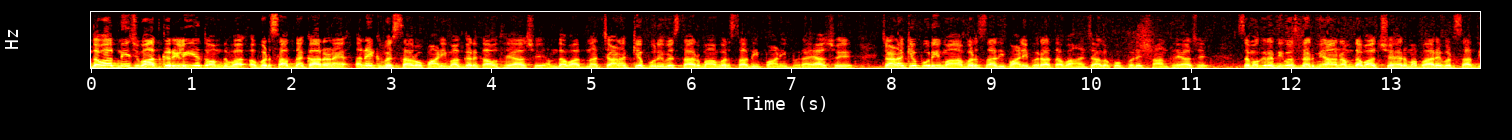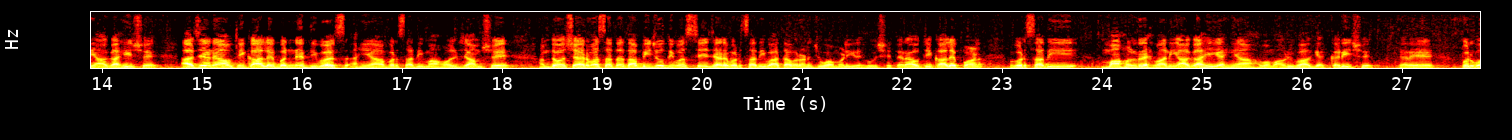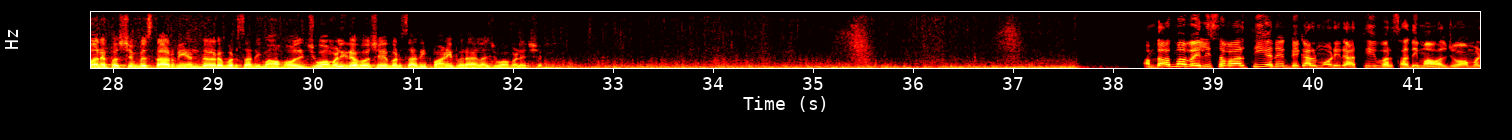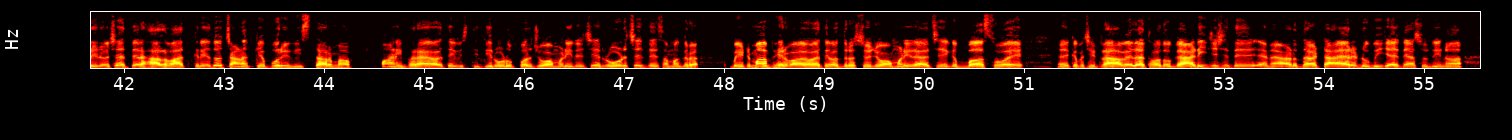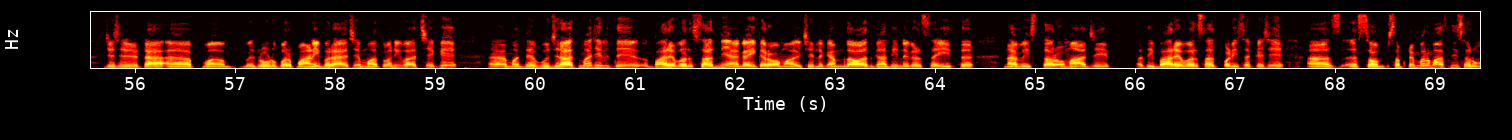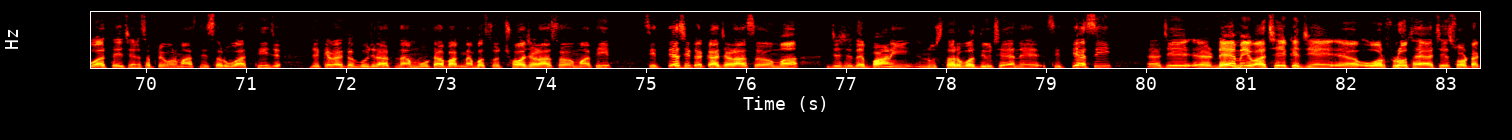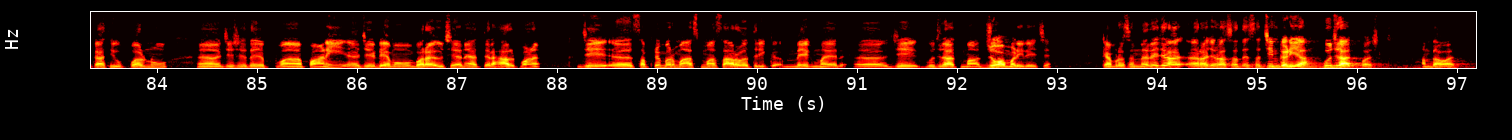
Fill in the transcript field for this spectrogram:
અમદાવાદની જ વાત કરી લઈએ તો વરસાદના કારણે અનેક વિસ્તારો પાણીમાં ગરકાવ થયા છે. અમદાવાદના ચાણક્યપુરી વિસ્તારમાં વરસાદી પાણી ભરાયા છે. ચાણક્યપુરીમાં વરસાદી પાણી ભરાતા વાહન ચાલકો પરેશાન થયા છે. સમગ્ર દિવસ દરમિયાન અમદાવાદ શહેરમાં ભારે વરસાદની આગાહી છે. આજે અને આવતીકાલે બંને દિવસ અહીંયા વરસાદી માહોલ જામશે. અમદાવાદ શહેરમાં સતત આ બીજો દિવસ છે જ્યારે વરસાદી વાતાવરણ જોવા મળી રહ્યું છે. ત્યારે આવતીકાલે પણ વરસાદી માહોલ રહેવાની આગાહી અહીંયા હવામાન વિભાગે કરી છે. ત્યારે પૂર્વ અને પશ્ચિમ વિસ્તારની અંદર વરસાદી માહોલ જોવા મળી રહ્યો છે. વરસાદી પાણી ભરાયેલા જોવા મળે છે. અમદાવાદમાં વહેલી સવારથી અને ગઈકાલ મોડી રાતથી વરસાદી માહોલ જોવા મળી રહ્યો છે. અત્યારે હાલ વાત કરીએ તો ચાણક્યપુરી વિસ્તારમાં પાણી ભરાયા હોય તેવી સ્થિતિ રોડ ઉપર જોવા મળી રહી છે. રોડ છે તે સમગ્ર બેટમાં ફેરવાયો હોય તેવા દ્રશ્યો જોવા મળી રહ્યા છે કે બસ હોય કે પછી ટ્રાવેલ અથવા તો ગાડી જે છે તે એના અડધા ટાયર ડૂબી જાય ત્યાં સુધીનો જે છે રોડ ઉપર પાણી ભરાયા છે. મહત્વની વાત છે કે મધ્ય ગુજરાતમાં જે રીતે ભારે વરસાદની આગાહી કરવામાં આવી છે એટલે કે અમદાવાદ, ગાંધીનગર સહિતના વિસ્તારોમાં આજે અતિ ભારે વરસાદ પડી શકે છે. સપ્ટેમ્બર માસની શરૂઆત થઈ છે અને સપ્ટેમ્બર માસની શરૂઆતથી જ જે કહેવાય કે ગુજરાતના મોટાભાગના બસો છ જળાશયોમાંથી સિત્યાસી ટકા જળાશયોમાં જે છે તે પાણીનું સ્તર વધ્યું છે અને સિત્યાસી જે ડેમ એવા છે કે જે ઓવરફ્લો થયા છે, સો ટકાથી ઉપરનું જે છે તે પાણી જે ડેમોમાં ભરાયું છે અને અત્યારે હાલ પણ જે સપ્ટેમ્બર માસમાં સાર્વત્રિક મેઘમહેર જે ગુજરાતમાં જોવા મળી રહી છે. કેમેરા પર્સન નરેશ રાજોરા સાથે સચિન કડિયા, ગુજરાત ફર્સ્ટ, અમદાવાદ.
